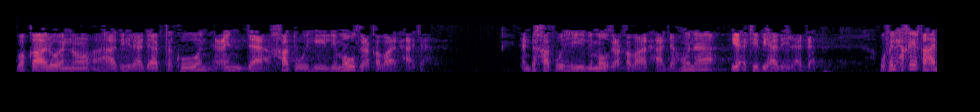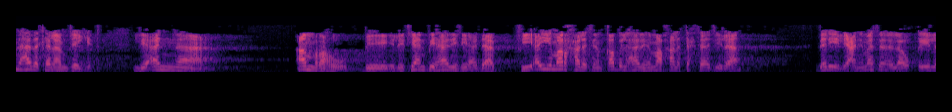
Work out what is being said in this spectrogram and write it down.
وقالوا أنه هذه الأداب تكون عند خطوه لموضع قضاء الحاجة. عند خطوه لموضع قضاء الحاجة. هنا يأتي بهذه الأداب. وفي الحقيقة أن هذا كلام جيد لأن أمره بالإتيان بهذه الأداب في أي مرحلة قبل هذه المرحلة تحتاج إلى دليل. يعني مثلا لو قيل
